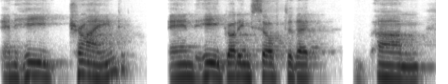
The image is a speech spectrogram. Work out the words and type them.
and he trained, and he got himself to that. Um,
